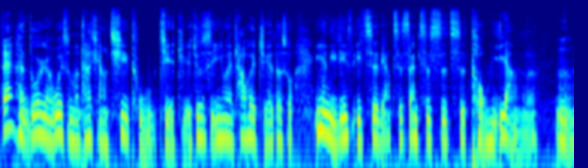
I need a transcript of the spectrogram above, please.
但很多人为什么他想企图解决，就是因为他会觉得说，因为你已经是一次、两次、三次、四次同样了。嗯，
